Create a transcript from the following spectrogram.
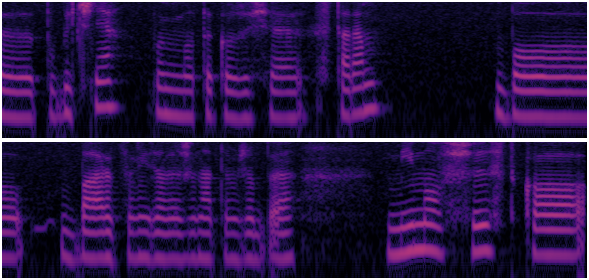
y, publicznie, pomimo tego, że się staram, bo bardzo mi zależy na tym, żeby mimo wszystko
